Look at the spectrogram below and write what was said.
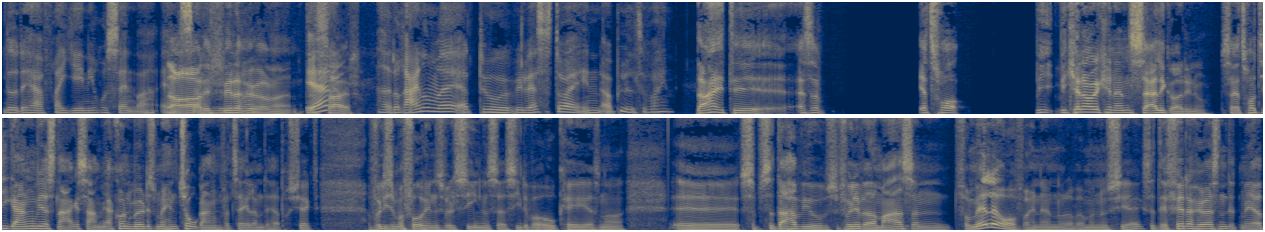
Lød det her fra Jenny Rosander. Nå, altså, det er fedt at høre, mand. Det er ja. sejt. Havde du regnet med, at du ville være så stor en oplevelse for hende? Nej, det... Altså, jeg tror, vi, vi kender jo ikke hinanden særlig godt endnu. Så jeg tror, de gange, vi har snakket sammen, jeg har kun mødtes med hende to gange for at tale om det her projekt, og for ligesom at få hendes velsignelse og sige, at det var okay og sådan noget. Øh, så, så der har vi jo selvfølgelig været meget sådan formelle over for hinanden, eller hvad man nu siger. Ikke? Så det er fedt at høre sådan lidt mere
